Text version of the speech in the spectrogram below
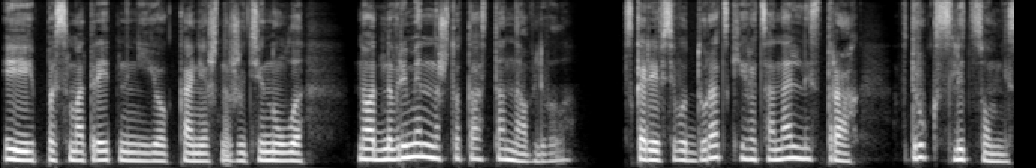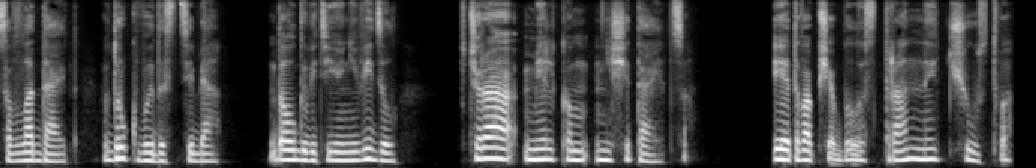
И посмотреть на нее, конечно же, тянуло, но одновременно что-то останавливало. Скорее всего, дурацкий рациональный страх вдруг с лицом не совладает, вдруг выдаст себя. Долго ведь ее не видел. Вчера мельком не считается. И это вообще было странное чувство.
